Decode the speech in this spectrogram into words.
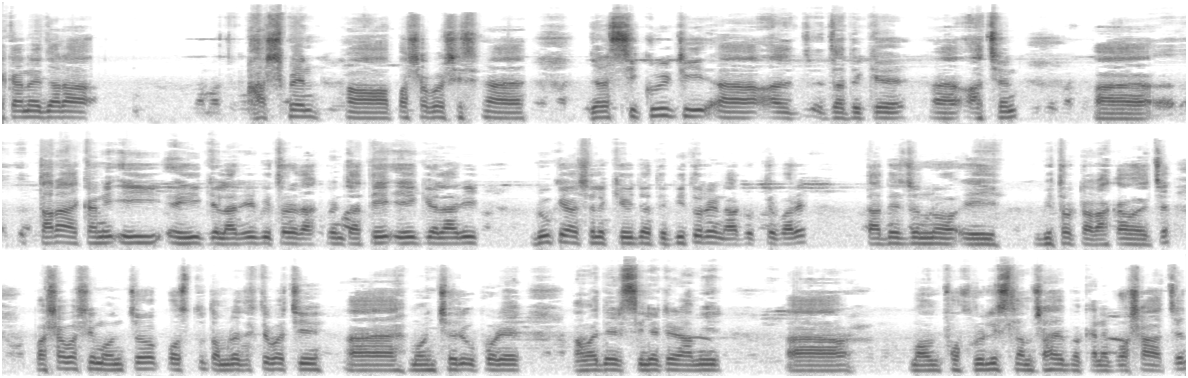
এখানে যারা আসবেন পাশাপাশি যারা সিকিউরিটি যাদেরকে আছেন তারা এখানে এই এই গ্যালারির ভিতরে রাখবেন যাতে এই গ্যালারি ঢুকে আসলে কেউ যাতে ভিতরে না ঢুকতে পারে, তাদের জন্য এই ভিতরটা রাখা হয়েছে। পাশাপাশি মঞ্চ প্রস্তুত আমরা দেখতে পাচ্ছি মঞ্চের উপরে আমাদের সিলেটের আমির মোহাম্মদ ফখরুল ইসলাম সাহেব এখানে বসা আছেন।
